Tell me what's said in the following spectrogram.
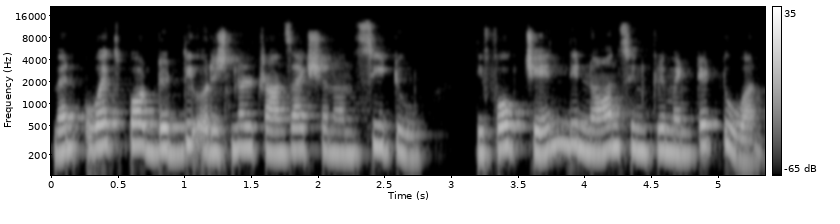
When OXBob did the original transaction on C2, the fork chain, the nonce incremented to 1.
